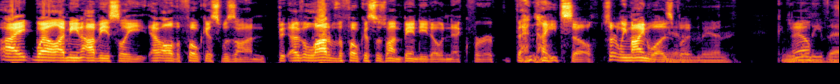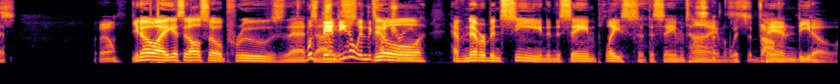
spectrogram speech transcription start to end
I well, I mean, obviously, all the focus was on a lot of the focus was on Bandito and Nick for that night. So certainly mine was, oh but man, can you well, believe that? Well, You know, I guess it also proves that Was I Bandito in the still country? Have never been seen in the same place at the same time with Stop it. Bandito.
